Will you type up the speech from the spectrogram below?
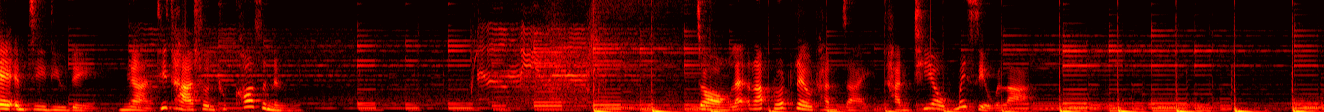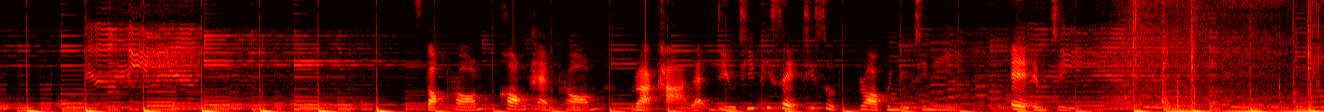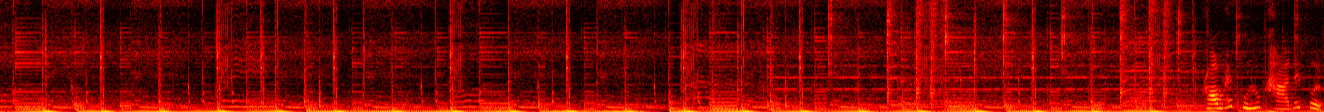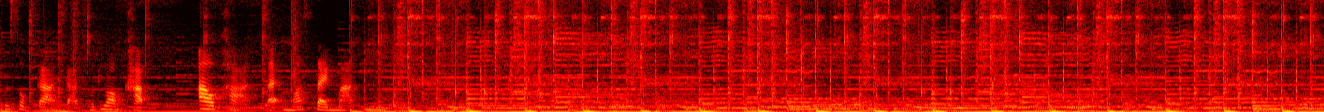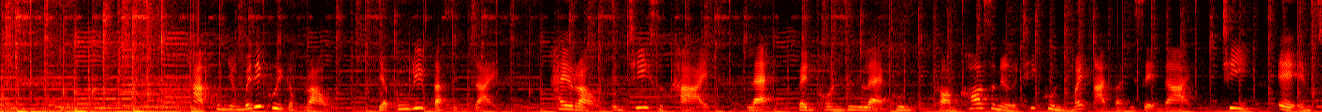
AMG Deal Day งานที่ท้าชนทุกข้อเสนอ จองและรับรถเร็วทันใจ ทันเที่ยวไม่เสียเวลา สต็อกพร้อม ของแถมพร้อม ราคาและดีลที่พิเศษที่สุดรอคุณอยู่ที่นี่ AMG ร้อมให้คุณลูกค้าได้เปิดประสบการณ์การทดลองขับ a l p a และ Mustang Mach-E หากคุณยังไม่ได้คุยกับเรา อย่าเพิ่งรีบตัดสินใจ ให้เราเป็นที่สุดท้าย และเป็นคนดูแลคุณพร้อมข้อเสนอที่คุณไม่อาจปฏิเสธได้ที่ AMG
